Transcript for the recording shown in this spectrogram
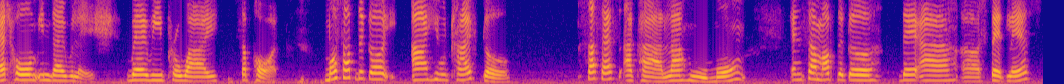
at home in their village, where we provide support. Most of the girls are Hill tribe girls, such as Akha, Lahu, Hmong, and some of the girls they are uh, stateless.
